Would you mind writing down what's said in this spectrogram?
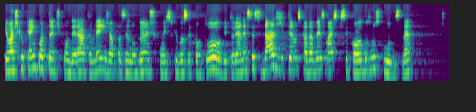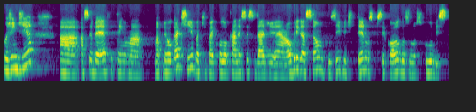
Eu acho que o que é importante ponderar também, já fazendo um gancho com isso que você pontuou, Vitor, é a necessidade de termos cada vez mais psicólogos nos clubes, né? Hoje em dia, a, a CBF tem uma, uma prerrogativa que vai colocar a necessidade, é, a obrigação, inclusive, de termos psicólogos nos clubes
